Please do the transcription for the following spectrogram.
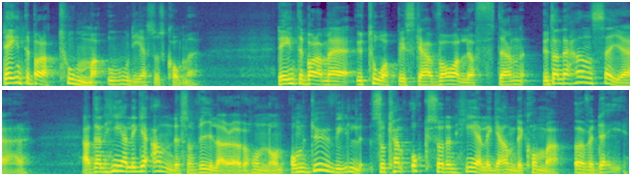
Det är inte bara tomma ord Jesus kommer. Det är inte bara med utopiska vallöften, utan det han säger är att den helige ande som vilar över honom, om du vill så kan också den helige ande komma över dig.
